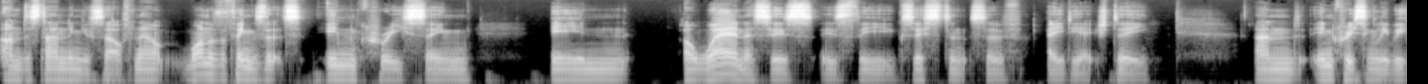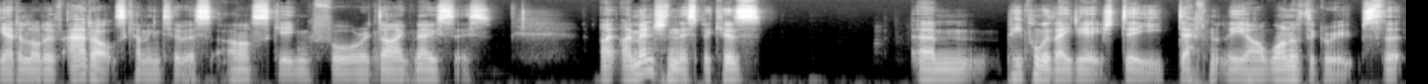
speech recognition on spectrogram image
understanding yourself. Now, one of the things that's increasing in awareness is is the existence of ADHD. And increasingly, we get a lot of adults coming to us asking for a diagnosis. I, I mention this because um, people with ADHD definitely are one of the groups that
